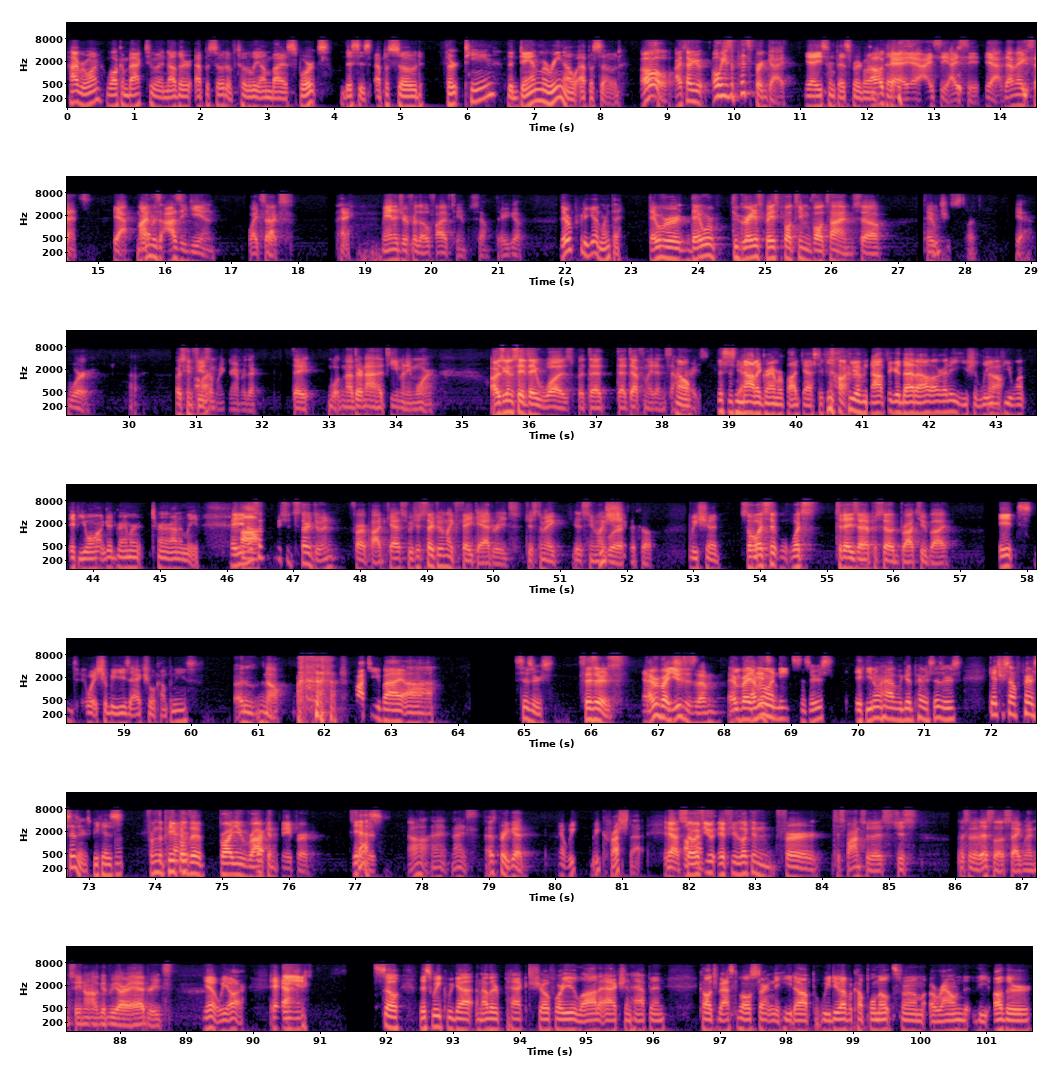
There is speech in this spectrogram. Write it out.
Hi, everyone. Welcome back to another episode of Totally Unbiased Sports. This is episode 13, the Dan Marino episode. Oh, I thought you. were Oh, he's a Pittsburgh guy. Yeah, he's from Pittsburgh. Okay, yeah, I see, I see. Yeah, that makes sense. Yeah, mine was Ozzie Guillen, White Sox Hey, manager for the 05 team. So there you go. they were pretty good, weren't they? They were they were the greatest baseball team of all time. So they Interesting. yeah were. I was confused Are? on my grammar there. They well no they're not a team anymore. I was gonna say they was, but that that definitely didn't sound No. right. This is Yeah. not a grammar podcast. If you, No, you have not figured that out already, you should leave No. if you want. If you want good grammar, turn around and leave. Hey, you know Uh, something we should start doing for our podcast? We should start doing like fake ad reads just to make it seem like we are official. We should. So what's it? What's today's episode brought to you by? It's wait, should we use actual companies? Uh, no. Brought to you by uh, scissors. scissors. Everybody uses them. Everybody Everyone needs needs scissors. If you don't have a good pair of scissors, get yourself a pair of scissors because from the people that brought you rock and paper. yes, Oh, hey, nice. That's pretty good. yeah, we we crushed that. Yeah. So if you if you're looking for to sponsor this, just listen to this little segment so you know how good we are at ad reads. Yeah, we are. Yeah. And so this week we got another packed show for you. A lot of action happened. College basketball is starting to heat up. We do have a couple notes from around the other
